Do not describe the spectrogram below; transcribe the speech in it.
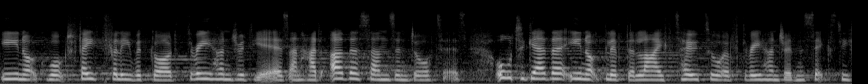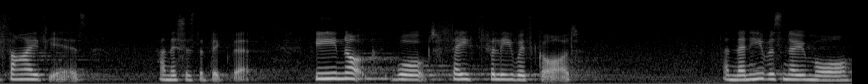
Enoch walked faithfully with God 300 years and had other sons and daughters. Altogether, Enoch lived a life total of 365 years. And this is the big bit. Enoch walked faithfully with God, and then he was no more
